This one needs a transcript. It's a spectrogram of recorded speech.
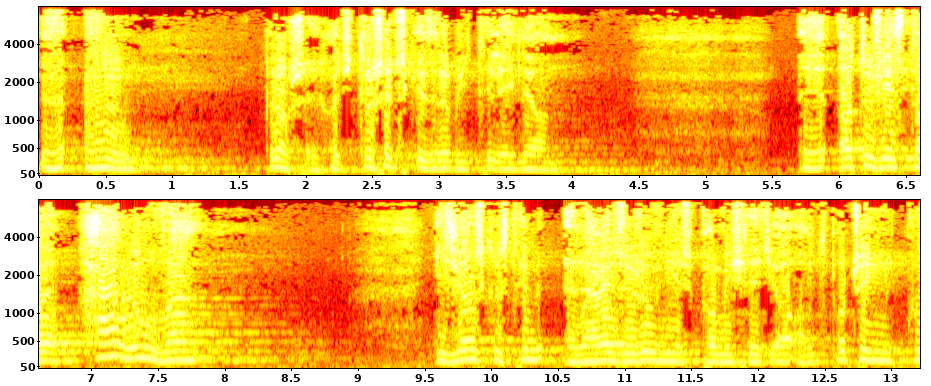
Proszę, choć troszeczkę zrobić tyle, ile on. Y, otóż jest to haruwa I w związku z tym należy również pomyśleć o odpoczynku.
